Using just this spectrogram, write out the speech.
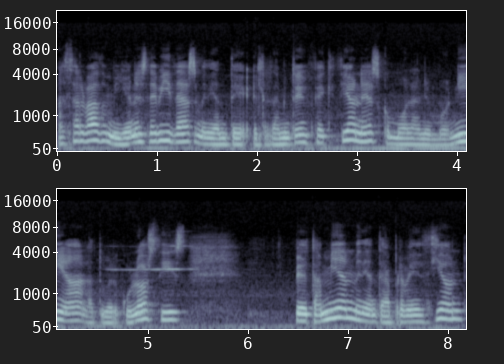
Han salvado millones de vidas mediante el tratamiento de infecciones como la neumonía, la tuberculosis, pero también mediante la prevención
